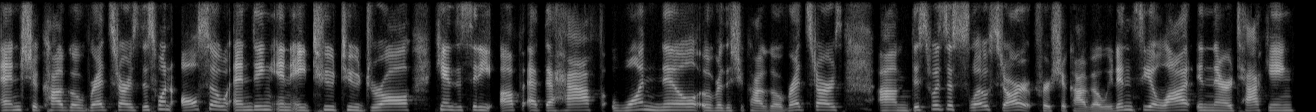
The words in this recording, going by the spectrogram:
and Chicago Red Stars. This one also ending in a 2 2 draw. Kansas City up at the half, 1 0 over the Chicago Red Stars. Um, this was a slow start for Chicago. We didn't see a lot in their attacking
